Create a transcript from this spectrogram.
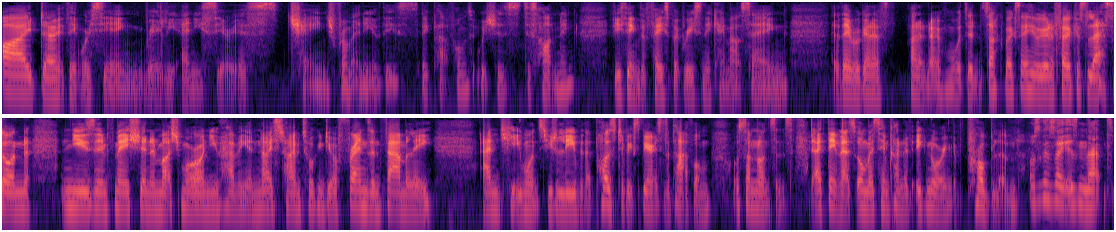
I don't think we're seeing really any serious change from any of these big platforms, which is disheartening. If you think that Facebook recently came out saying that they were going to, I don't know, what did Zuckerberg say? He were going to focus less on news and information and much more on you having a nice time talking to your friends and family. And he wants you to leave with a positive experience of the platform or some nonsense. I think that's almost him kind of ignoring the problem. I was going to say, isn't that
